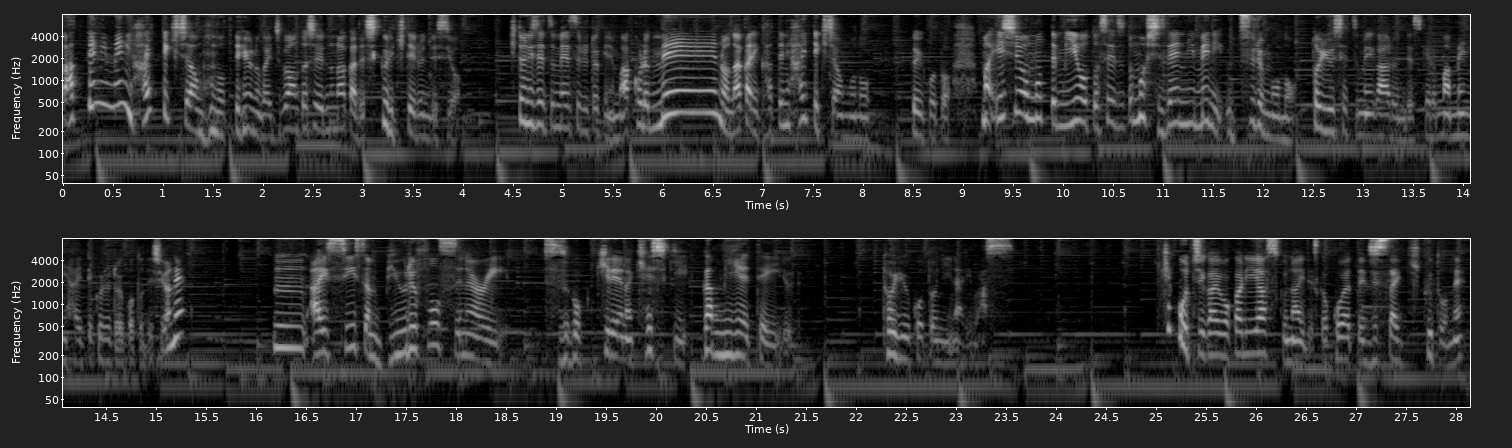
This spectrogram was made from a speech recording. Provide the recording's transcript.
勝手に目に入ってきちゃうものっていうのが一番私の中でしっくりきてるんですよ。人に説明する時に、まあ、これ目の中に勝手に入ってきちゃうものということ、まあ、意思を持って見ようとせずとも自然に目に映るものという説明があるんですけど、まあ、目に入ってくるということですよね。うん、I see some beautiful scenery すごく綺麗な景色が見えているということになります。結構違い分かりやすくないですか？こうやって実際聞くとね。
